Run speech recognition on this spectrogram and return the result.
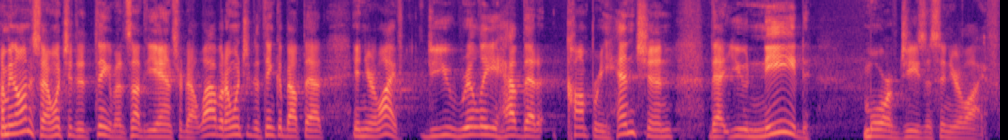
I mean, honestly, I want you to think about it. It's not that you answered out loud, but I want you to think about that in your life. Do you really have that comprehension that you need more of Jesus in your life?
